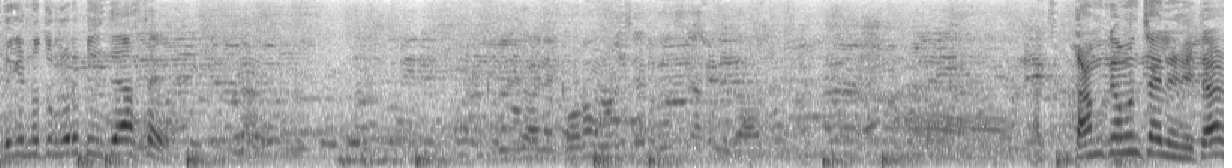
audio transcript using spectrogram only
দেখি নতুন করে বীজ দেওয়া আছে। আচ্ছা দাম কেমন চাইলেন এটার?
